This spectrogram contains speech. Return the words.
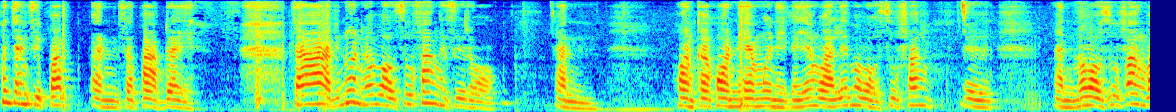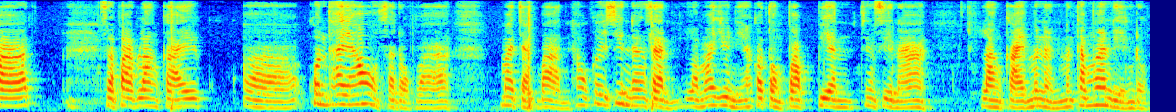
มันจังสิปรับอันสภาพได้จ้าพี่นวลเขาเว้าสู่ฟังซื่อๆดอก อันฮอนคาฮอนแฮมมือนี้ก็ยังว่าเลยมาเว้าสู่ฟัง เออ อันมาเว้าสู่ฟังว่าสภาพร่างกายอ่อคนไทยเฮาสะดอกว่า มาจากบ้านเฮาเคยชินจังซั่นเรามาอยู่นี่ก็ต้องปรับเปลี่ยนจังซี่นะร่างกายมันนั่นมันทำงานเองดอก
